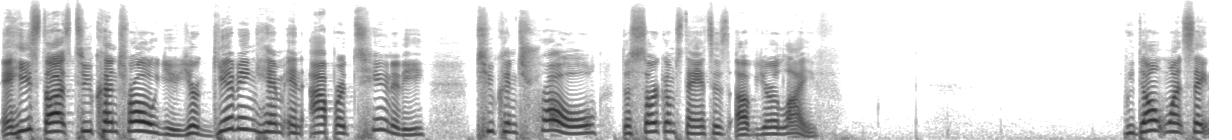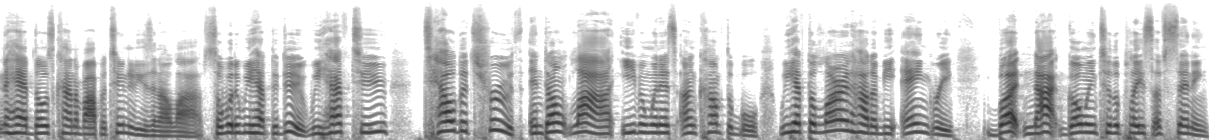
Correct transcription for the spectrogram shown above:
and he starts to control you. You're giving him an opportunity to control the circumstances of your life. We don't want Satan to have those kind of opportunities in our lives. So what do we have to do? We have to Tell the truth and don't lie, even when it's uncomfortable. We have to learn how to be angry, but not going to the place of sinning.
